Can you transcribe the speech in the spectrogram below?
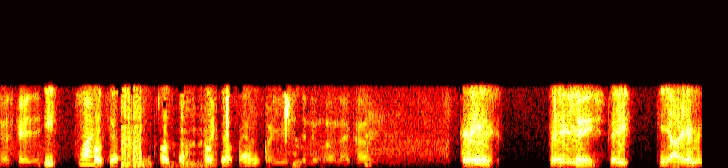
That's crazy. One. Hotel, hotel, hotel family. Are you used to new on .com? Peace. Peace. Peace. Peace. Can y'all hear me?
